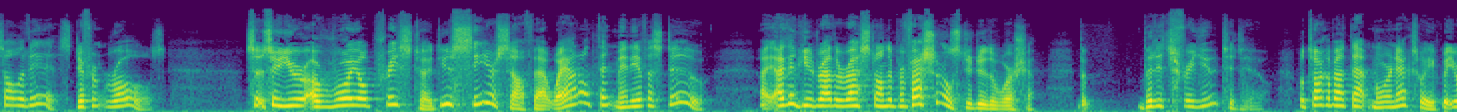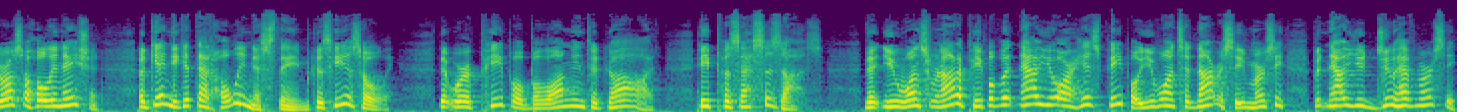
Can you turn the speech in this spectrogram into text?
That's all it is different roles. So, so you're a royal priesthood. Do you see yourself that way? I don't think many of us do. I, I think you'd rather rest on the professionals to do the worship. But, but it's for you to do. We'll talk about that more next week. But you're also a holy nation. Again, you get that holiness theme because He is holy. That we're a people belonging to God. He possesses us. That you once were not a people, but now you are His people. You once had not received mercy, but now you do have mercy.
